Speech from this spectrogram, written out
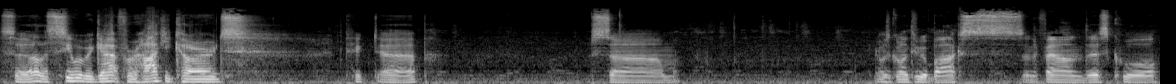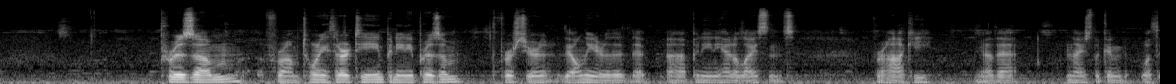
So let's see what we got for hockey cards. Picked up some. I was going through a box and I found this cool Prism from 2013, Panini Prism first year, the only year that, that uh, Panini had a license for hockey. You got that nice looking with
